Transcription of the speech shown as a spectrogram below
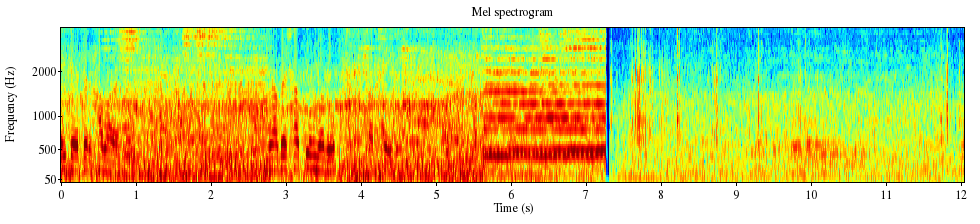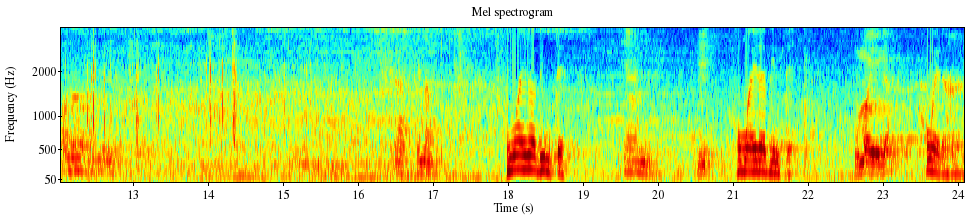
এই টাইপের খাবার। আর। যাবে সাত নম্বর রোড কাছেই। হুমায়রা বিনতে। হুমায়রা বিনতে। হুমায়ুন না হুমায়রা হ্যাঁ।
